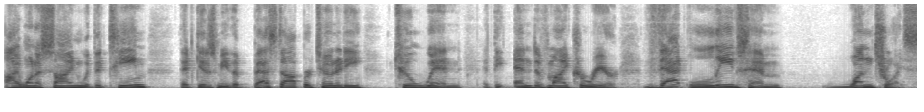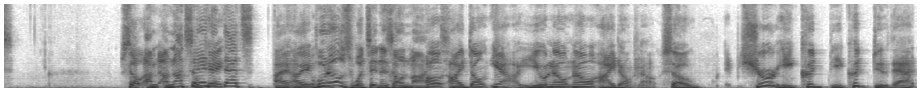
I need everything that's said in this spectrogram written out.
I want to sign with the team that gives me the best opportunity to win at the end of my career. That leaves him one choice. So I'm, I'm not saying Okay. that that's. I- I- who knows what's in his own mind? Oh, I don't. Yeah, you don't know. I don't know. So, sure, he could. He could do that.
